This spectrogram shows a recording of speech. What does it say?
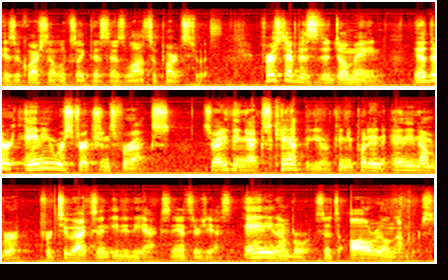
is a question that looks like this, has lots of parts to it. First step is the domain. Are there any restrictions for x? Is there anything x can't be? Or can you put in any number for 2x and e to the x? The answer is yes. Any number works. So it's all real numbers.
